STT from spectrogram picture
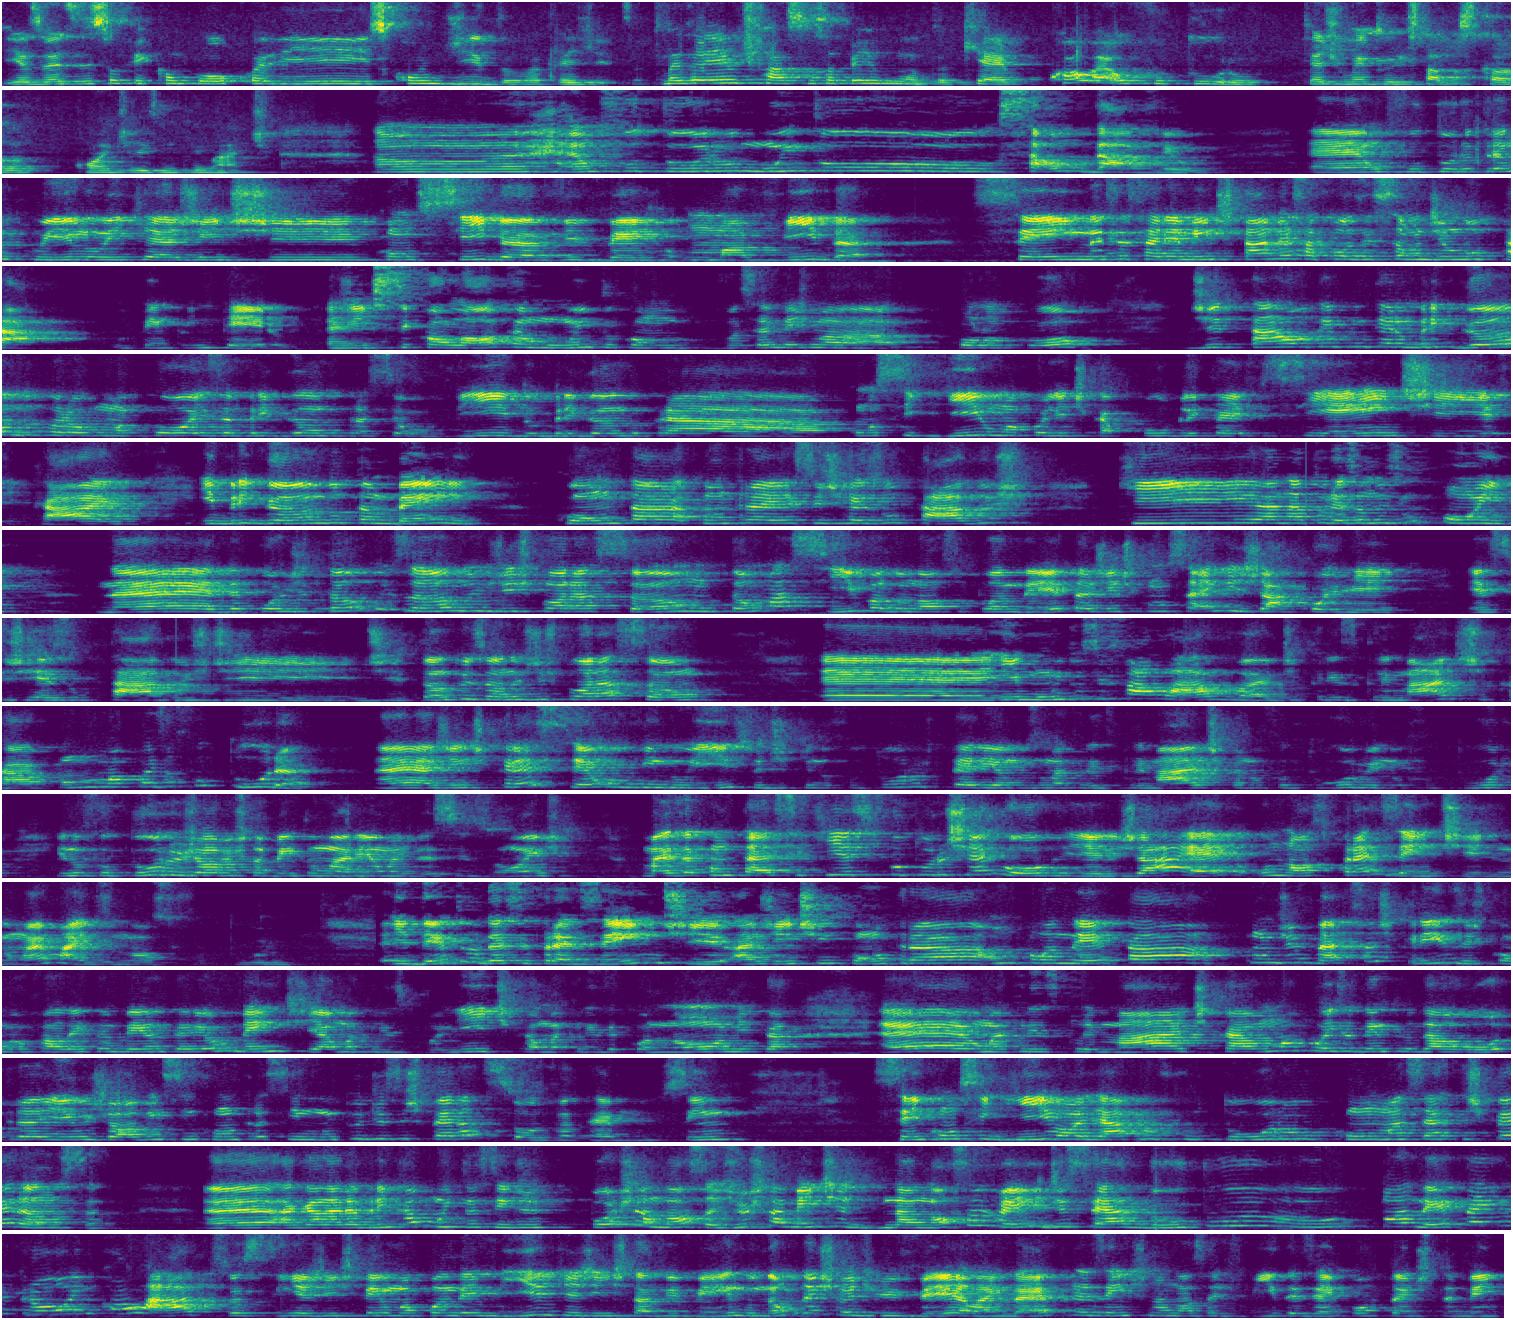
E às vezes isso fica um pouco ali escondido, acredito. Mas aí eu te faço essa pergunta, que é qual é o futuro que a juventude está buscando com o ativismo climático? Uh, é um futuro muito saudável. É um futuro tranquilo em que a gente consiga viver uma vida sem necessariamente estar nessa posição de lutar o tempo inteiro. A gente se coloca muito, como você mesma colocou, de estar o tempo inteiro brigando por alguma coisa, brigando para ser ouvido, brigando para conseguir uma política pública eficiente e eficaz, e brigando também contra, contra esses resultados que a natureza nos impõe. Né? Depois de tantos anos de exploração tão massiva do nosso planeta, a gente consegue já colher esses resultados de, de tantos anos de exploração. É, e muito se falava de crise climática como uma coisa futura. Né? A gente cresceu ouvindo isso, de que no futuro teríamos uma crise climática, no futuro e no futuro, e no futuro os jovens também tomariam as decisões. Mas acontece que esse futuro chegou e ele já é o nosso presente, ele não é mais o nosso futuro. E dentro desse presente, a gente encontra um planeta com diversas crises, como eu falei também anteriormente. É uma crise política, uma crise econômica, é uma crise climática, uma coisa dentro da outra, e os jovens se encontram assim, muito desesperançosos até, sim, sem conseguir olhar para o futuro com uma certa esperança é, a galera brinca muito assim de, poxa, nossa, justamente na nossa vez de ser adulto, o planeta entrou em colapso, assim, a gente tem uma pandemia que a gente está vivendo, não deixou de viver, ela ainda é presente nas nossas vidas, e é importante também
